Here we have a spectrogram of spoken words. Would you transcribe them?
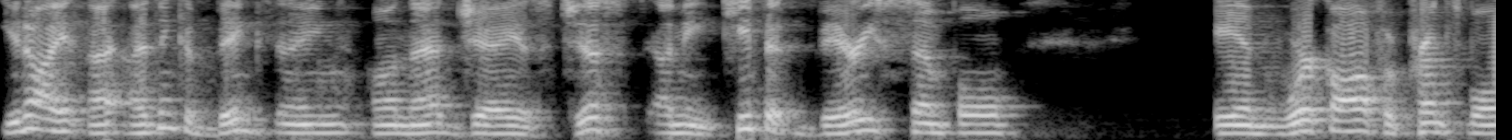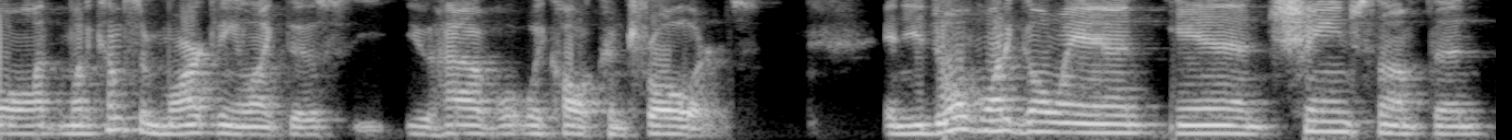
You know, I, I think a big thing on that, Jay, is just, I mean, keep it very simple and work off a principle. When it comes to marketing like this, you have what we call controllers. And you don't want to go in and change something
